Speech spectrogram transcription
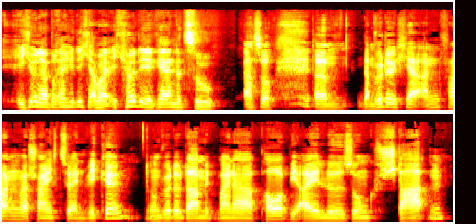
Ich unterbreche dich, aber ich höre dir gerne zu. Ach so, ähm, dann würde ich ja anfangen wahrscheinlich zu entwickeln und würde da mit meiner Power BI Lösung starten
